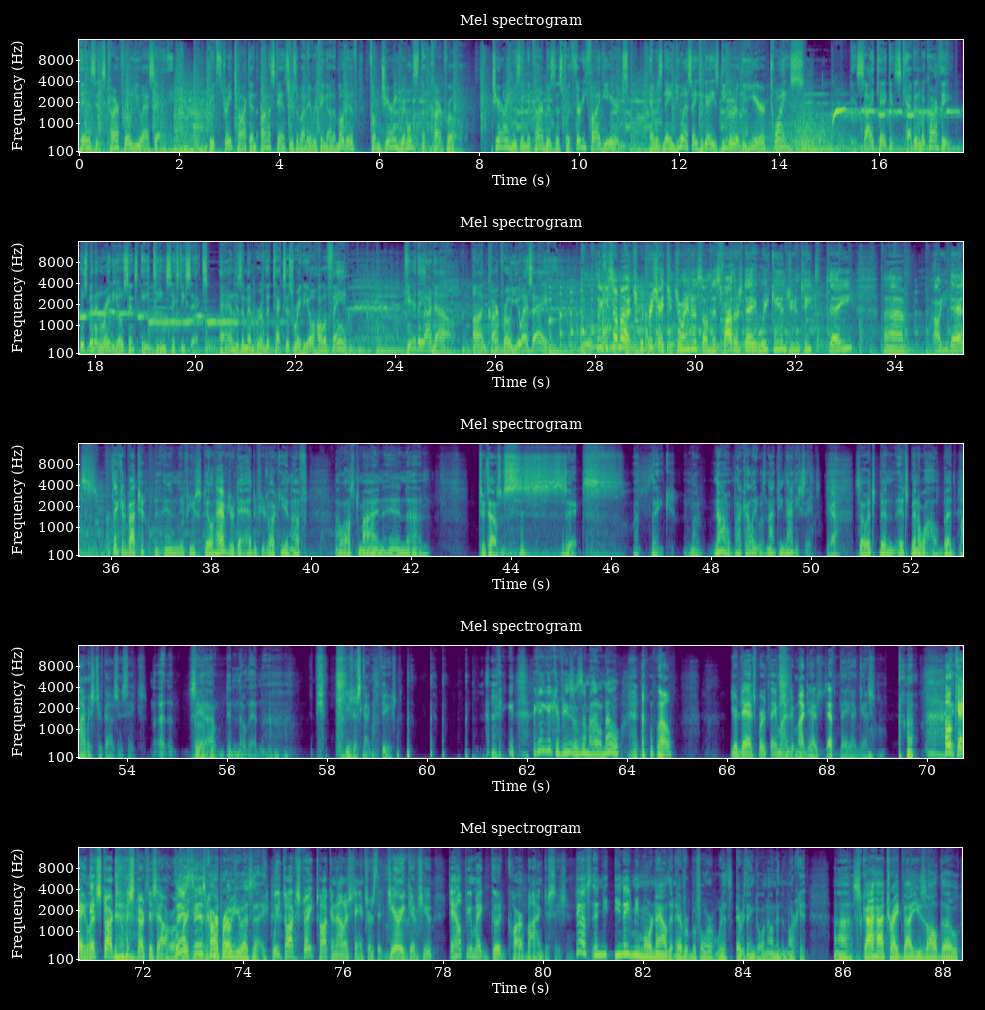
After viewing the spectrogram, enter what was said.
This is CarPro USA. With straight talk and honest answers about everything automotive from Jerry Reynolds, the Car Pro. Jerry was in the car business for 35 years and was named USA Today's Dealer of the Year twice. His sidekick is Kevin McCarthy, who's been in radio since 1866 and is a member of the Texas Radio Hall of Fame. Here they are now on CarPro USA. Thank you so much. We appreciate you joining us on this Father's Day weekend, Juneteenth Day. Um, all you dads, we're thinking about you. And if you still have your dad, if you're lucky enough, I lost mine in um, 2006, I think. Have- no, by golly, it was 1996. Yeah, So it's been it's been a while, but mine was 2006. see, I didn't know that. You just got confused. I can't get confused with something I don't know. well, your dad's birthday, my my dad's death day, I guess. okay, let's start. Let's start this hour over This again. is CarPro USA. We talk straight talk and honest answers that Jerry gives you to help you make good car buying decisions. Yes, and you, you need me more now than ever before with everything going on in the market. Uh, sky high trade values, although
